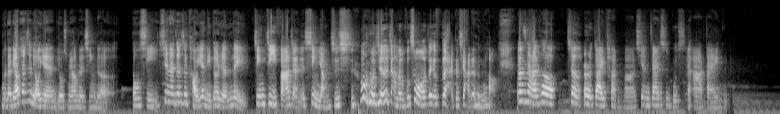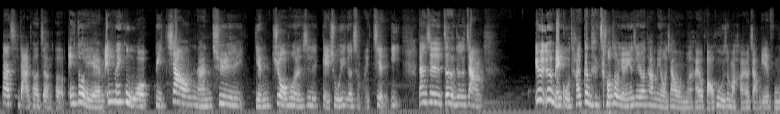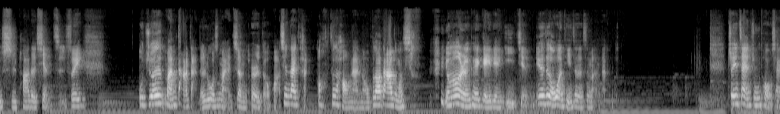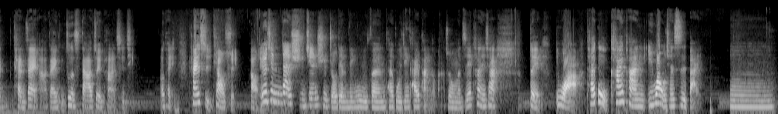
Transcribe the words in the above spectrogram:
我们的聊天室留言有什么样的新的。东西现在正是考验你对人类经济发展的信仰之时。我觉得讲的不错哦，这个 flag 下的很好。纳斯达克正二该看吗？现在是不是阿呆股？纳斯达克正二，哎，对耶，哎，美股我比较难去研究或者是给出一个什么建议，但是真的就是这样。因为因为美股它更难操作，原因是因为它没有像我们还有保护这么好，有涨跌幅十趴的限制，所以我觉得蛮大胆的。如果是买正二的话，现在看哦，这个好难哦，我不知道大家怎么想，有没有人可以给一点意见？因为这个问题真的是蛮难的。追在猪头山，砍在阿呆股，这个是大家最怕的事情。OK，开始跳水。因为现在时间是九点零五分，台股已经开盘了嘛，所以我们直接看一下。对，哇，台股开盘一万五千四百，嗯，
